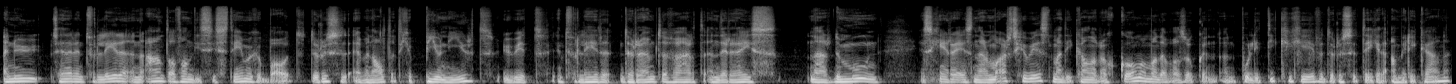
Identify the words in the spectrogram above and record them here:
En nu zijn er in het verleden een aantal van die systemen gebouwd. De Russen hebben altijd gepioneerd. U weet, in het verleden de ruimtevaart en de reis naar de moon is geen reis naar Mars geweest, maar die kan er nog komen. Maar dat was ook een, een politiek gegeven, de Russen tegen de Amerikanen.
